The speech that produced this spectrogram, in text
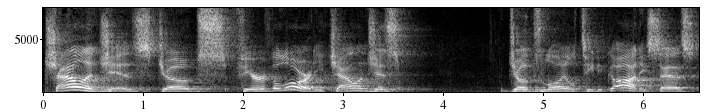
challenges Job's fear of the Lord. He challenges Job's loyalty to God. He says,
